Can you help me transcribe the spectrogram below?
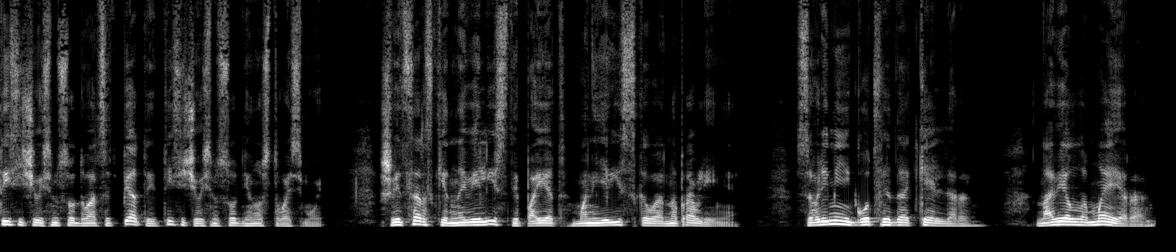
1825-1898. Швейцарский новеллист и поэт маньеристского направления. Современник Готфрида Келлера. Новелла Мейера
